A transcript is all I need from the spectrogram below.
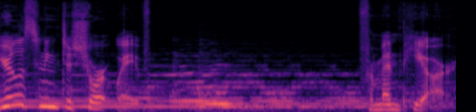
You're listening to Shortwave from NPR.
